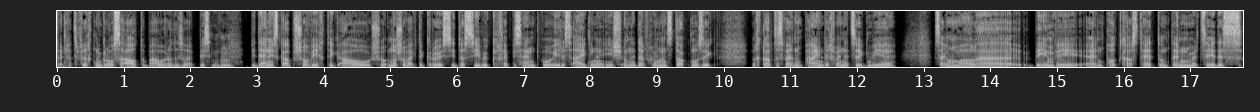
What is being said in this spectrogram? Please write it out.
denke jetzt vielleicht einen grossen Autobauer oder so etwas. Mhm. Bei denen ist es, glaube ich, schon wichtig, auch schon, nur schon wegen der Größe, dass sie wirklich etwas haben, wo ihres eigene ist und nicht einfach irgendeine Stockmusik. Ich glaube, das wäre dann peinlich, wenn jetzt irgendwie sagen wir mal, äh, BMW einen Podcast hat und dann Mercedes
